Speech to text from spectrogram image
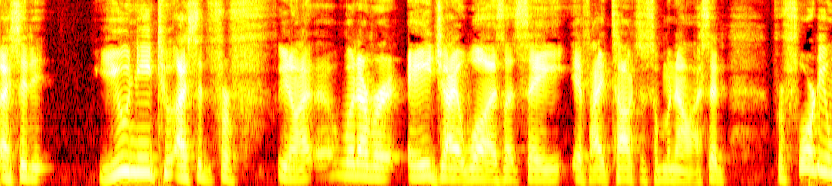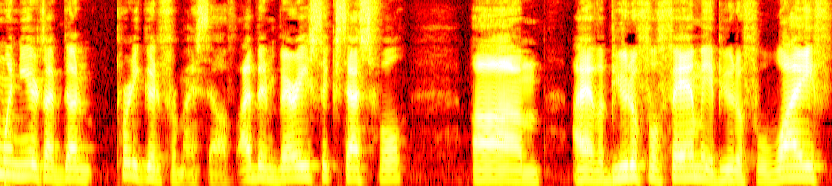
I said, you need to, I said, for, you know, whatever age I was, let's say if I talked to someone now, I said, for 41 years, I've done pretty good for myself. I've been very successful. Um, I have a beautiful family, a beautiful wife.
